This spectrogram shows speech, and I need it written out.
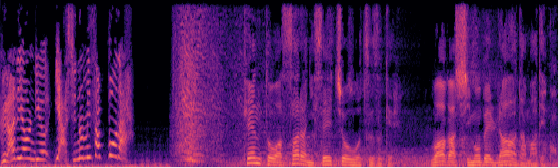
グラディオン流ヤシの実殺法だ。ケントはさらに成長を続け我がしもべラーダまでも。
